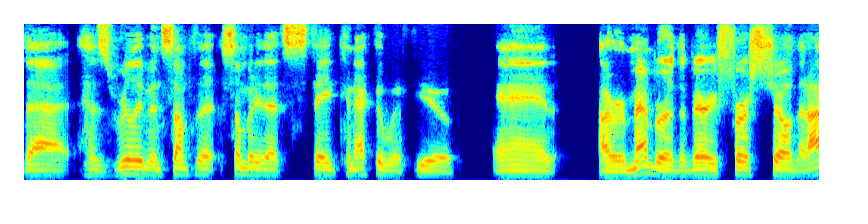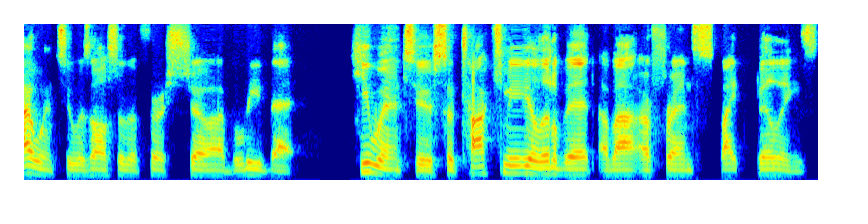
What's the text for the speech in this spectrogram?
that has really been something somebody that's stayed connected with you. And i remember the very first show that i went to was also the first show i believe that he went to. So talk to me a little bit about our friend spike billings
